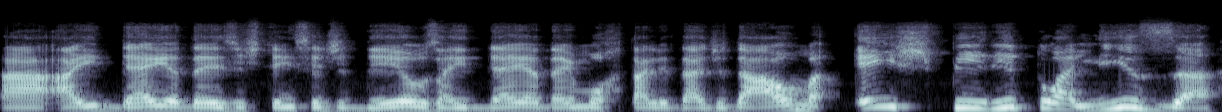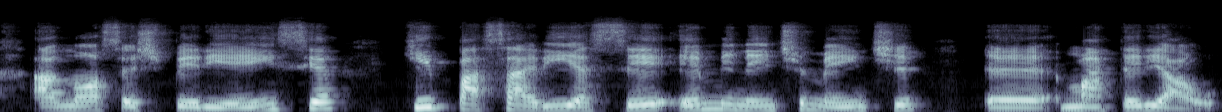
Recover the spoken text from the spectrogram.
a, a ideia da existência de Deus, a ideia da imortalidade da alma espiritualiza a nossa experiência que passaria a ser eminentemente é, material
